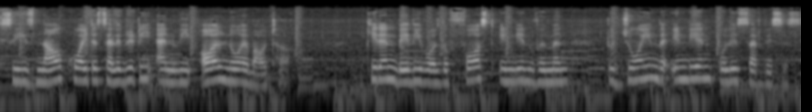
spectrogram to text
She is now quite a celebrity and we all know about her. Kiran Bedi was the first Indian woman to join the Indian Police Services.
